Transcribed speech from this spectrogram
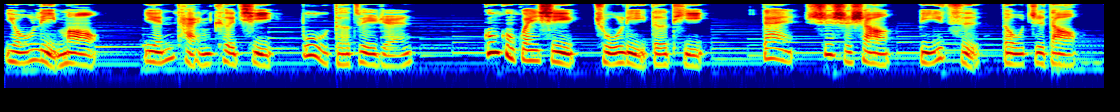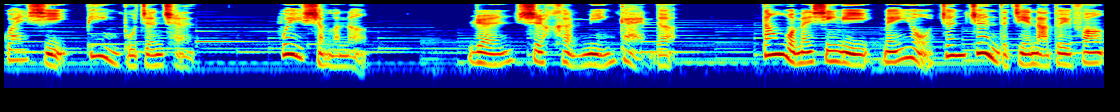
有礼貌，言谈客气，不得罪人，公共关系处理得体，但事实上彼此都知道关系。并不真诚，为什么呢？人是很敏感的，当我们心里没有真正的接纳对方，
